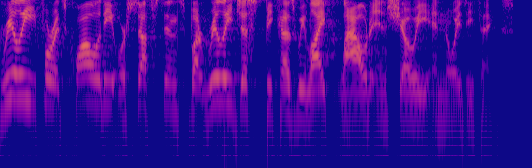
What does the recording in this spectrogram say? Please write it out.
really for its quality or substance, but really just because we like loud and showy and noisy things.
